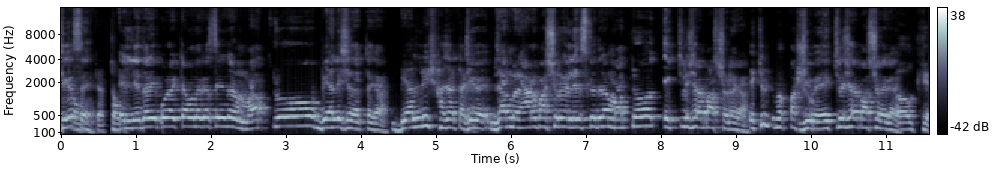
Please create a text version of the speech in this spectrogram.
ঠিক আছে। এই লেদার এই প্রোডাক্টটা আমাদের কাছে পারেন মাত্র বিয়াল্লিশ হাজার টাকা। বিয়াল্লিশ হাজার টাকা। জি ভাই জানবেন আরও পাঁচশো টাকা লেস করে দিলাম মাত্র একচল্লিশ হাজার পাঁচশো টাকা। জি ভাই একচল্লিশ হাজার পাঁচশো টাকা। ওকে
